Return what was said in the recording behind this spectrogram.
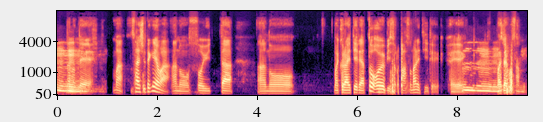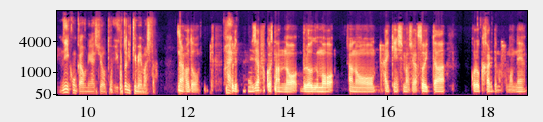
うんなので、まあ、最終的にはあのそういったあの、まあ、クライテリアとおよびそのパーソナリティで、えーうんまあ、ジャコさんに今回お願いしようということに決めました。なるほど。はいね。ジャフコさんのブログも、あの、拝見しましたが、そういったところ書かれてましたもんね。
